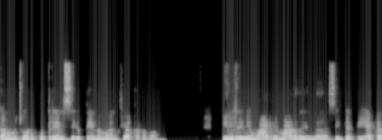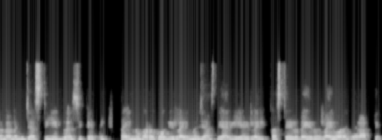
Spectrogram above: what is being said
ಕಣ್ ಮುಚ್ಕೊಂಡು ಕೂತ್ರಿ ಏನ್ ಸಿಗುತ್ತೆ, ಏನ್ ನಮಗ ಅಂತ ಕೇಳ್ತಾರ ಇಲ್ರಿ ನೀವ್ ಮಾಡ್ರಿ, ಮಾಡೋದ್ರಿಂದ ಸಿಗ್ತೈತಿ. ಯಾಕಂದ್ರೆ ನನಗ್ ಜಸ್ಟ್ ಈಗ ಸಿಕ್ಕೈತಿ ನಾ ಇನ್ನೂ ಹೊರಗ್ ಹೋಗಿಲ್ಲ. ಇನ್ನೂ ಜಾಸ್ತಿ ಯಾರಿಗೂ ಹೇಳಿಲ್ಲ. ಈಗ ಫಸ್ಟ್ ಹೇಳುದೇ ಇದು ಲೈವ್ ಒಳಗ್ ಹೇಳಾಕ್ತೀನಿ.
